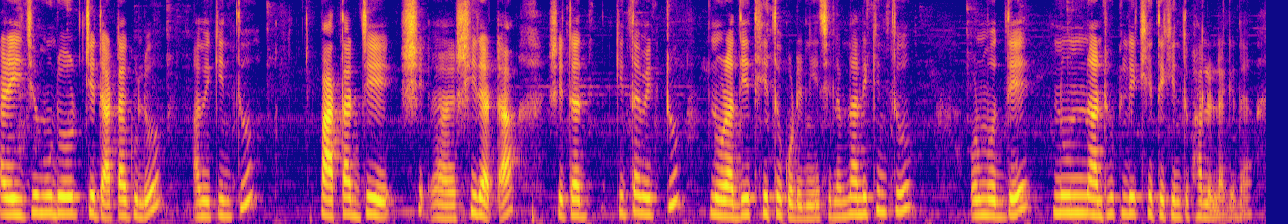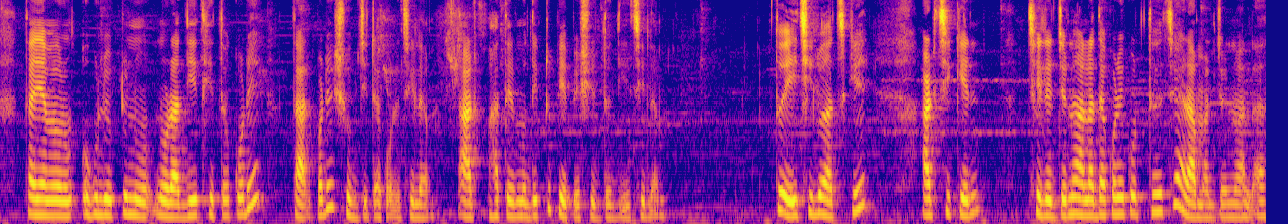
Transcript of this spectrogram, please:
আর এই যে মূলোর যে ডাটাগুলো, আমি কিন্তু পাতার যে শিরাটা, সেটা কিন্তু আমি একটু নোড়া দিয়ে থেতো করে নিয়েছিলাম। নাহলে কিন্তু ওর মধ্যে নুন না ঢুকলে খেতে কিন্তু ভালো লাগে না। তাই আমি ওগুলো একটু নোড়া দিয়ে থেতো করে তারপরে সবজিটা করেছিলাম। আর ভাতের মধ্যে একটু পেঁপে সিদ্ধ দিয়েছিলাম। তো এই ছিল আজকে। আর চিকেন ছেলের জন্য আলাদা করে করতে হয়েছে আর আমার জন্য আলাদা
